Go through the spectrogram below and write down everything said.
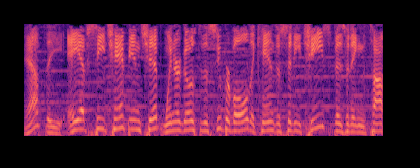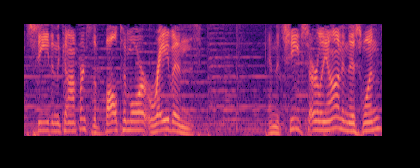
Yeah, the AFC Championship winner goes to the Super Bowl. The Kansas City Chiefs visiting the top seed in the conference, the Baltimore Ravens. And the Chiefs early on in this one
